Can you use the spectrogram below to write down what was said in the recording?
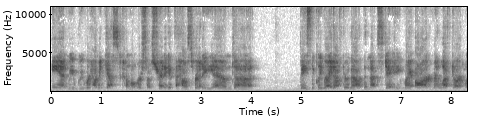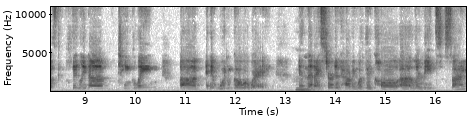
and we, we were having guests come over, so I was trying to get the house ready. And uh, basically, right after that, the next day, my arm, my left arm, was completely numb, tingling, um, and it wouldn't go away. Mm. And then hmm. I started having what they call a Lhermitte's sign.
